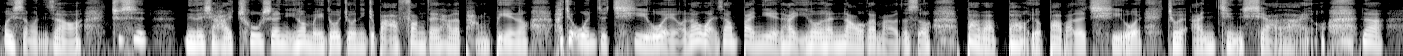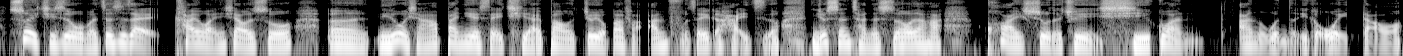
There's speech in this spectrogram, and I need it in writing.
为什么你知道吗？就是你的小孩出生以后没多久，你就把他放在他的旁边哦，他就闻着气味哦。那晚上半夜他以后他闹干嘛的时候，爸爸抱有爸爸的气味，就会安静下来哦。那所以其实我们这是在开玩笑说，呃，你如果想要半夜谁起来抱，就有办法安抚这个孩子哦。你就生产的时候让他。快速的去习惯安稳的一个味道哦，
